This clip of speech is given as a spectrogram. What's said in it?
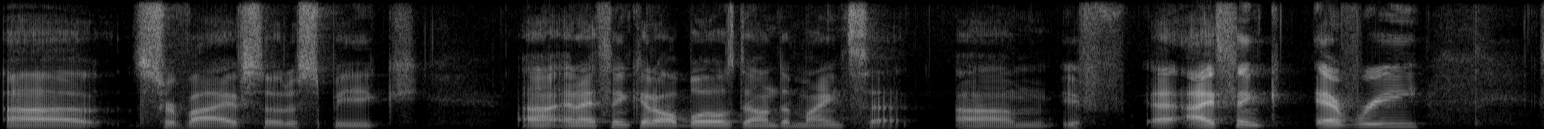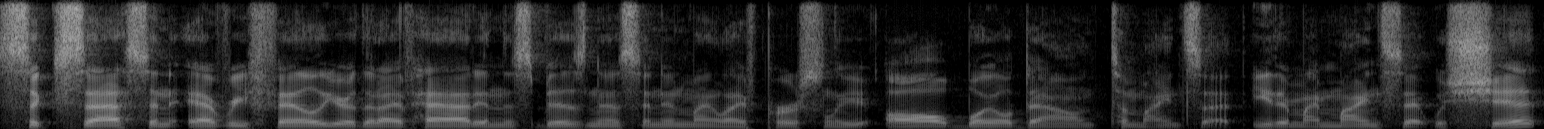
uh, survive, so to speak. Uh, and I think it all boils down to mindset. Um, if I think every success and every failure that I've had in this business and in my life personally all boiled down to mindset. Either my mindset was shit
